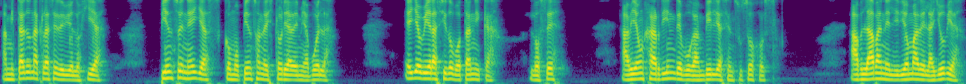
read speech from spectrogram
a mitad de una clase de biología, pienso en ellas como pienso en la historia de mi abuela. Ella hubiera sido botánica, lo sé. Había un jardín de bugambilias en sus ojos. Hablaba en el idioma de la lluvia.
